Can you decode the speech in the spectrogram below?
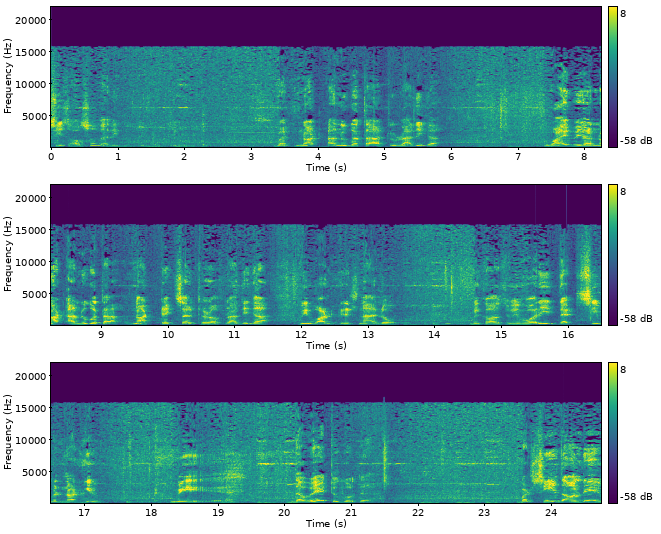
She is also very good But not Anugata to Radhika. Why we are not Anugata, not take shelter of Radhika, we want Krishna alone. Because we worry that she will not give me the way to go there. But she is the only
